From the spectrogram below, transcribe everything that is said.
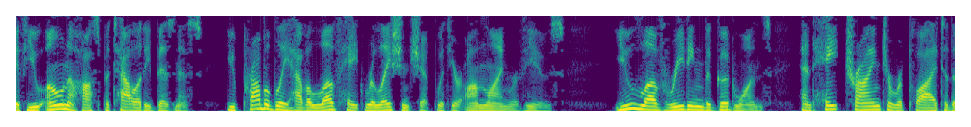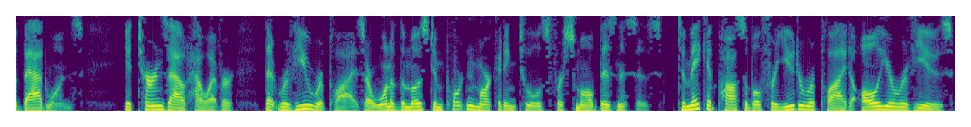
If you own a hospitality business, you probably have a love hate relationship with your online reviews. You love reading the good ones and hate trying to reply to the bad ones. It turns out, however, that review replies are one of the most important marketing tools for small businesses. To make it possible for you to reply to all your reviews,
